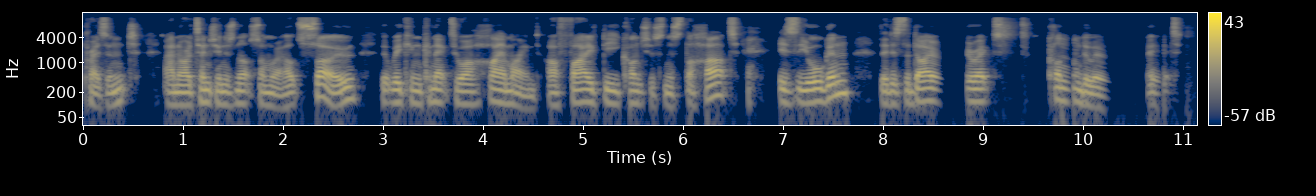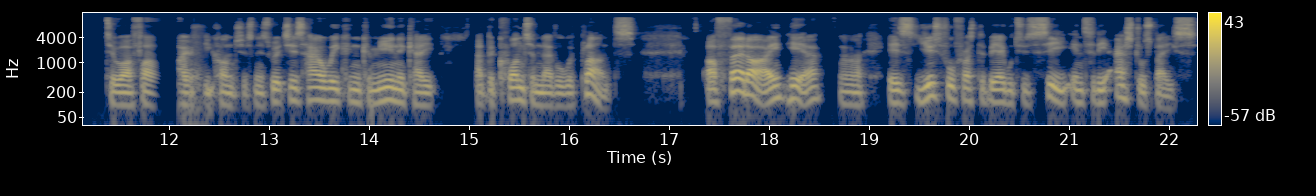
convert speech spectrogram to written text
present and our attention is not somewhere else so that we can connect to our higher mind, our 5D consciousness. The heart is the organ that is the direct conduit to our 5D consciousness, which is how we can communicate at the quantum level with plants. Our third eye here uh, is useful for us to be able to see into the astral space,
